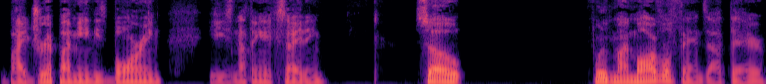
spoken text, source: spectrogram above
by drip, I mean he's boring. He's nothing exciting. So, for my Marvel fans out there,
